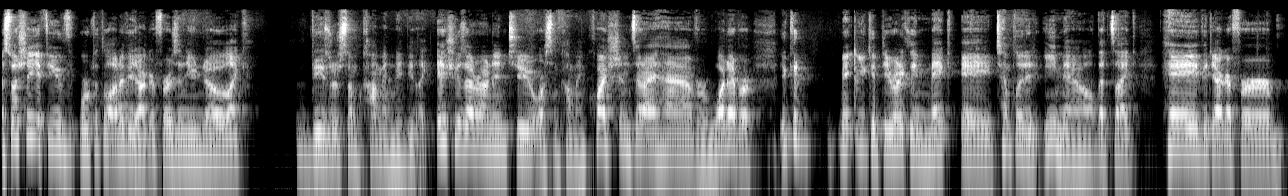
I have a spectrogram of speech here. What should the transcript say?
Especially if you've worked with a lot of videographers and you know like these are some common maybe like issues I run into or some common questions that I have or whatever. You could you could theoretically make a templated email that's like, "Hey, videographer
